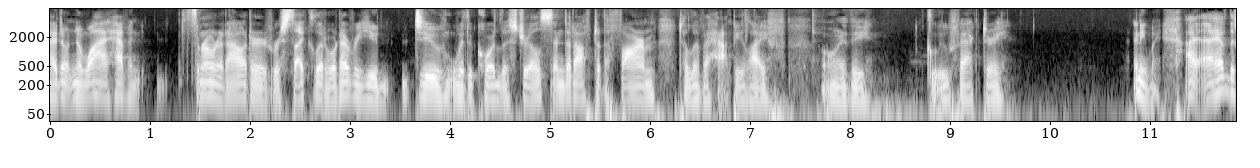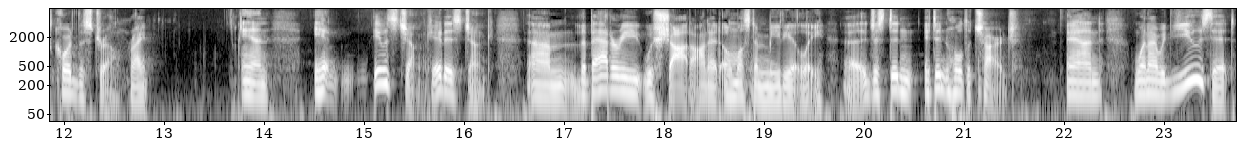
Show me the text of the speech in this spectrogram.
I don't know why I haven't thrown it out or recycled it or whatever you do with a cordless drill. Send it off to the farm to live a happy life or the glue factory. Anyway, I, I have this cordless drill, right? And it it was junk. It is junk. Um, the battery was shot on it almost immediately. Uh, it just didn't it didn't hold a charge, and when I would use it,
